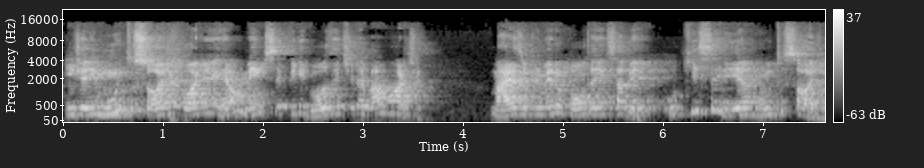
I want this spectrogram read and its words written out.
ingerir muito sódio pode realmente ser perigoso e te levar à morte. Mas o primeiro ponto é a gente saber o que seria muito sódio.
